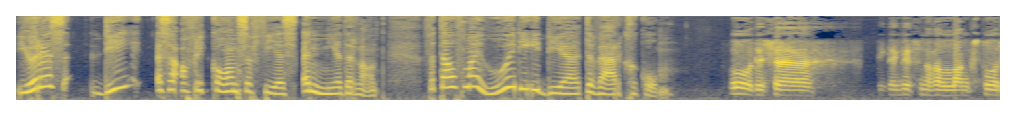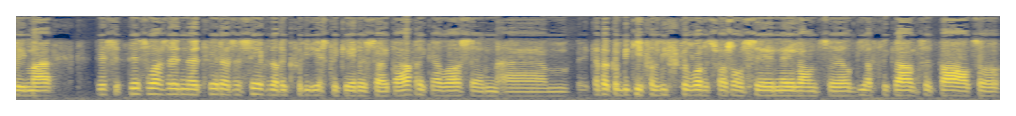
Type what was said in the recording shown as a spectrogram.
Joris, die is 'n Afrikaanse fees in Nederland. Vertel vir my hoe die idee te werk gekom? O, oh, dis 'n uh, ek dink dit is nog 'n lang storie, maar dis dis was in 2007 uh, dat ek vir die eerste keer in Suid-Afrika was en ehm um, ek het ook 'n bietjie verlief geword soos ons sê in Nederlands uh, op die Afrikaanse taal. So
